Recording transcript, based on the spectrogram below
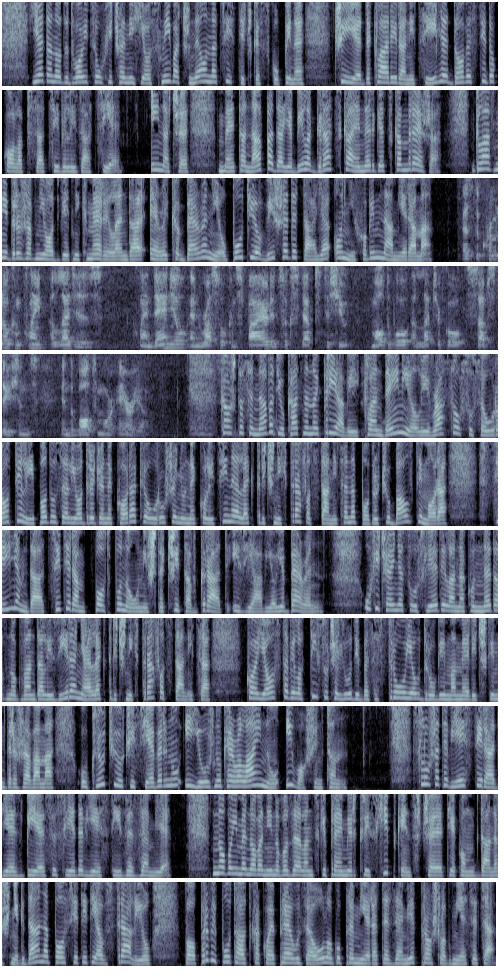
Jedan od dvojice uhićenih je osnivač neonacističke skupine, čiji je deklarirani cilj dovesti do kolapsa civilizacije. Inače, meta napada je bila gradska energetska mreža. Glavni državni odvjetnik Marylanda Eric Barron je uputio više detalja o njihovim namjerama. As the criminal complaint alleges, Clan Daniel and Russell conspired and took steps to shoot multiple electrical substations in the Baltimore area. Kao što se navodi u kaznenoj prijavi, Clan Daniel i Russell su se urotili i poduzeli određene korake u rušenju nekolicine električnih trafostanica na području Baltimora s ciljem da, citiram, potpuno unište čitav grad, izjavio je Barron. Uhićenja su uslijedila nakon nedavnog vandaliziranja električnih trafostanica koje je ostavilo tisuće ljudi bez struje u drugim američkim državama, uključujući sjevernu i južnu Carolinu i Washington. Slušate vijesti radi SBS slijede vijesti iz zemlje. Novo imenovani novozelandski premijer Chris Hipkins će tijekom današnjeg dana posjetiti Australiju po prvi puta otkako je preuzeo ulogu premijera te zemlje prošlog mjeseca.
